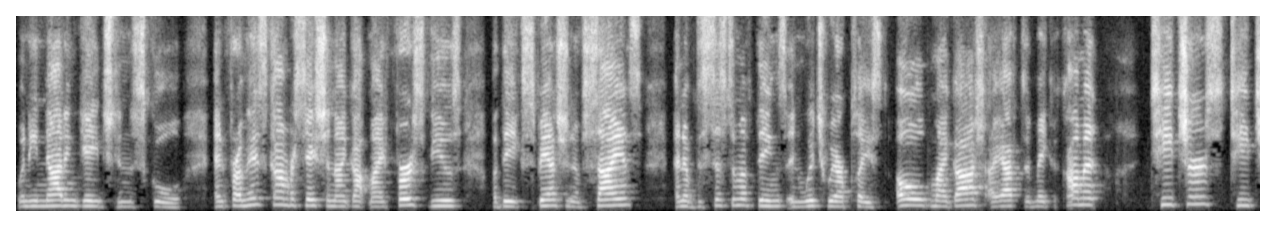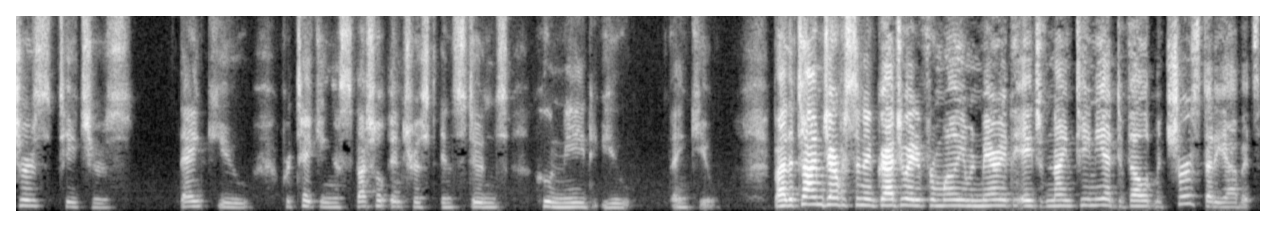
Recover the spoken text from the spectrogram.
when he not engaged in the school. And from his conversation, I got my first views of the expansion of science and of the system of things in which we are placed. Oh my gosh, I have to make a comment. Teachers, teachers, teachers, thank you for taking a special interest in students who need you. Thank you. By the time Jefferson had graduated from William and Mary at the age of 19, he had developed mature study habits.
